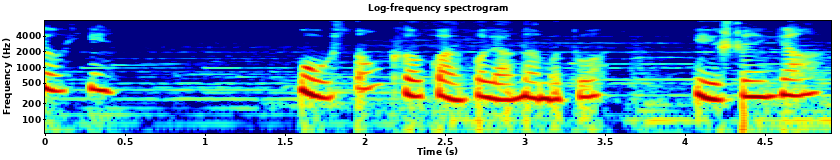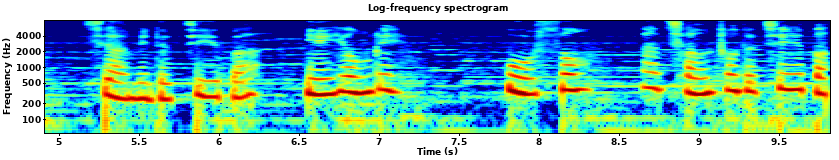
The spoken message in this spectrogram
又硬。武松可管不了那么多，一伸腰，下面的鸡巴一用力，武松那强壮的鸡巴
